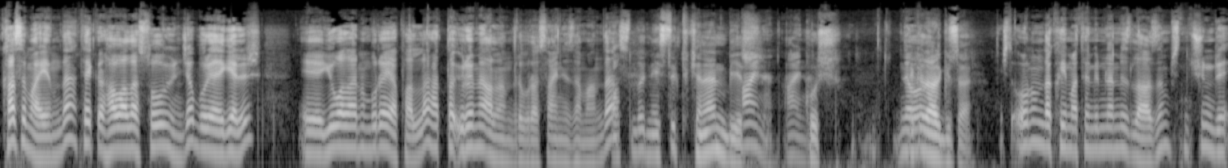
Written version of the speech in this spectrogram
Kasım ayında tekrar havalar soğuyunca buraya gelir. E, yuvalarını buraya yaparlar. Hatta üreme alanıdır burası aynı zamanda. Aslında nesli tükenen bir aynen, aynen. kuş. Ne Ne o- kadar güzel. İşte onun da kıymetini bilmemiz lazım. Şimdi, şimdi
